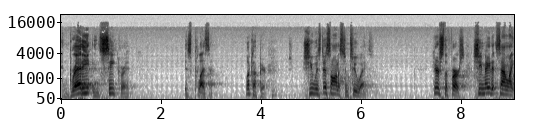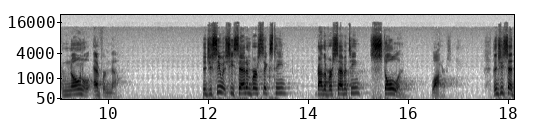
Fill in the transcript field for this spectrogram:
and bread eaten in secret is pleasant. Look up here. She was dishonest in two ways. Here's the first she made it sound like no one will ever know. Did you see what she said in verse 16? Rather, verse 17? Stolen waters. Then she said,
